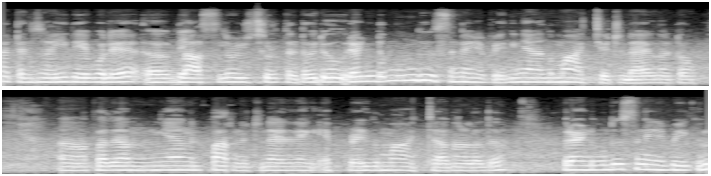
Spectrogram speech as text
കട്ടൻ ചായ ഇതേപോലെ ഗ്ലാസ്സിൽ ഒഴിച്ചു കൊടുത്തിട്ട് ഒരു രണ്ട് മൂന്ന് ദിവസം കഴിഞ്ഞപ്പോഴേക്കും ഞാനത് മാറ്റിയിട്ടുണ്ടായിരുന്നു കേട്ടോ. അപ്പോൾ അത് അന്ന് ഞാൻ അങ്ങനെ പറഞ്ഞിട്ടുണ്ടായിരുന്നു എപ്പോഴും ഇത് മാറ്റാന്നുള്ളത് ഒരു രണ്ട് മൂന്ന് ദിവസം കഴിഞ്ഞപ്പോഴേക്കും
